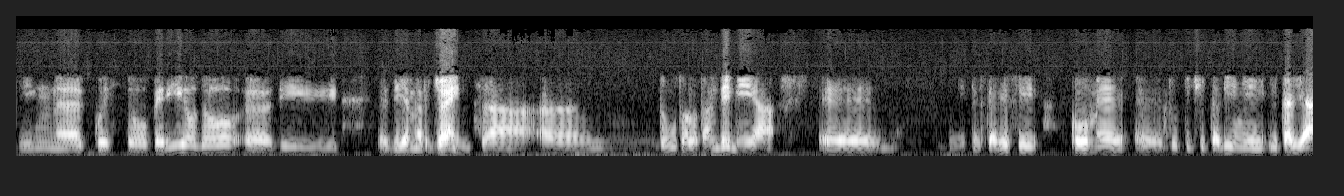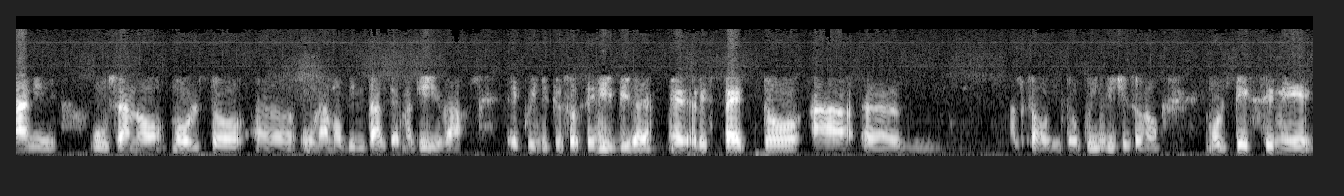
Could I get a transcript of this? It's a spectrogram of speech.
Beh, eh, in questo periodo eh, di, di, emergenza eh, dovuto alla pandemia, eh, i pescaresi come eh, tutti i cittadini italiani usano molto eh, una mobilità alternativa e quindi più sostenibile eh, rispetto a, ehm, al solito. Quindi ci sono moltissimi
